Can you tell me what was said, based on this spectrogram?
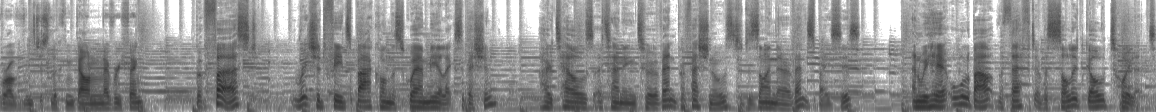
rather than just looking down on everything. But first, Richard feeds back on the Square Meal exhibition. Hotels are turning to event professionals to design their event spaces. And we hear all about the theft of a solid gold toilet.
